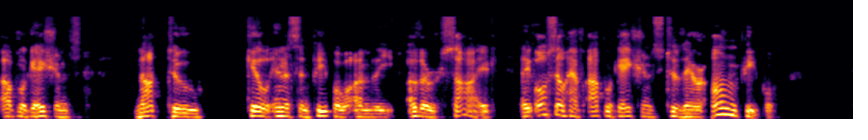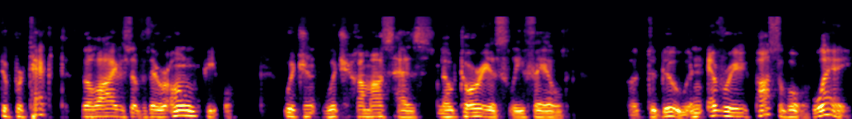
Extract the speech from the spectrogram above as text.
obligations not to kill innocent people on the other side. They also have obligations to their own people to protect the lives of their own people, which which Hamas has notoriously failed uh, to do in every possible way.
